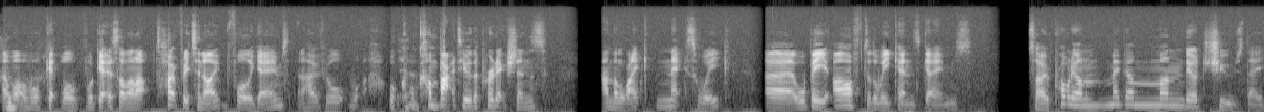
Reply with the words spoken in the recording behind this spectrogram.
and we'll, we'll get we'll, we'll get this one up hopefully tonight before the games, and hopefully we'll, we'll, Yeah. we'll come back to you with the predictions and the like next week. Uh, will be after the weekend's games, so probably on maybe on Monday or Tuesday.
